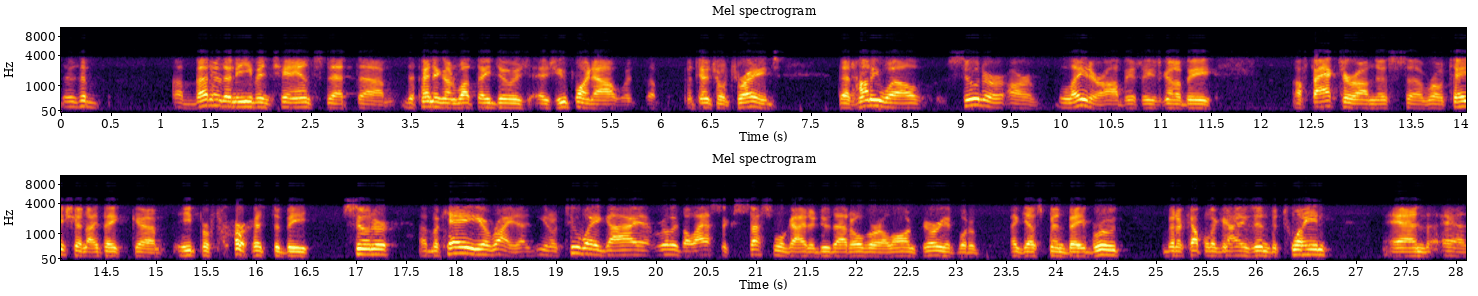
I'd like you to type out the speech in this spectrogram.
there's a, a better than even chance that uh, depending on what they do, as, as you point out with uh, potential trades, that Honeywell sooner or later, obviously, is going to be a factor on this uh, rotation. I think uh, he'd prefer it to be sooner. Uh, McKay, you're right. Uh, you know, two-way guy. Really, the last successful guy to do that over a long period would have, I guess, been Babe Ruth. Been a couple of guys in between, and uh,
